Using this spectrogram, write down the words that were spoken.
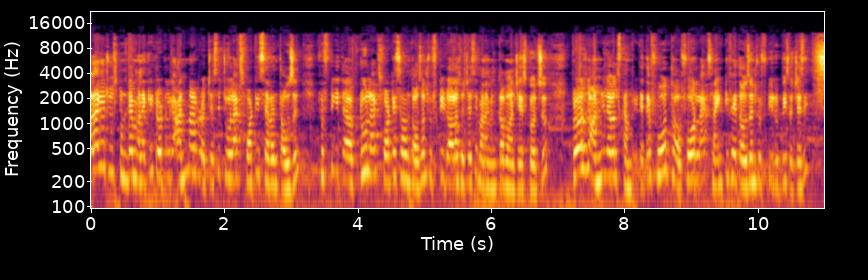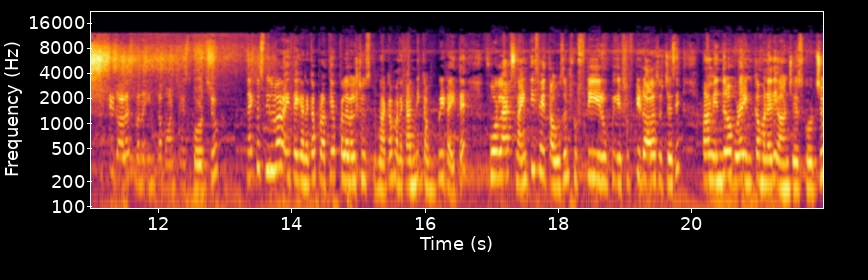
అలాగే చూసుకుంటే మనకి టోటల్గా అన్మార్క్ వచ్చేసి two lakhs forty seven thousand fifty two lakhs forty seven thousand fifty dollars వచ్చేసి మనం ఇన్కమ్ ఆన్ చేసుకోవచ్చు. బ్రోస్లో అన్ని లెవెల్స్ కంప్లీట్ అయితే four four lakhs ninety five thousand fifty rupees వచ్చేసి ఫిఫ్టీ డాలర్స్ మనం ఇన్కమ్ ఆన్ చేసుకోవచ్చు. నెక్స్ట్ సిల్వర్ అయితే కనుక ప్రతి ఒక్క లెవెల్ చూసుకున్నాక మనకి అన్ని కంప్లీట్ అయితే four lakhs ninety five thousand fifty rupee fifty dollars వచ్చేసి మనం ఇందులో కూడా ఇన్కమ్ అనేది ఎర్న్ చేసుకోవచ్చు.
